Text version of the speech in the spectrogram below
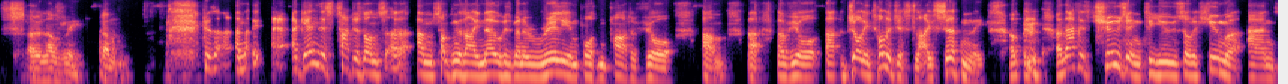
so lovely. Um, because uh, again, this touches on uh, um, something that I know has been a really important part of your um, uh, of your uh, jollytologist life, certainly, um, and that is choosing to use sort of humour and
